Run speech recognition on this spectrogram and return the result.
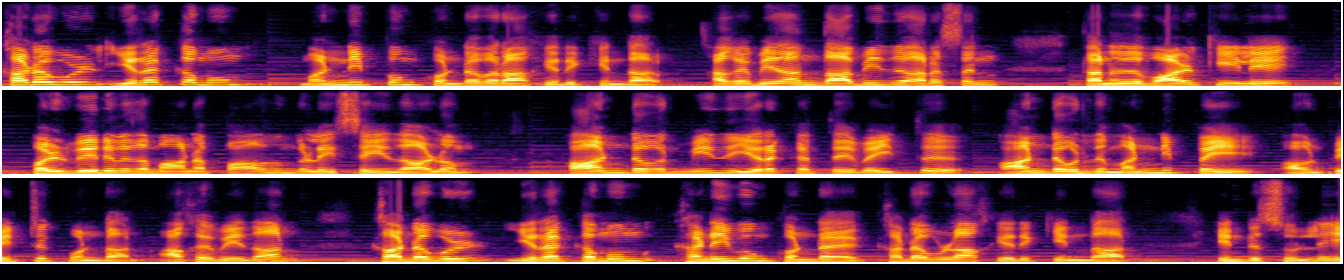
கடவுள் இரக்கமும் மன்னிப்பும் கொண்டவராக இருக்கின்றார். ஆகவேதான் தாபீது அரசன் தனது வாழ்க்கையிலே பல்வேறு விதமான பாவங்களை செய்தாலும் ஆண்டவர் மீது இரக்கத்தை வைத்து ஆண்டவரது மன்னிப்பை அவன் பெற்றுக்கொண்டான் ஆகவேதான் கடவுள் இரக்கமும் கனிவும் கொண்ட கடவுளாக இருக்கின்றார் என்று சொல்லி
